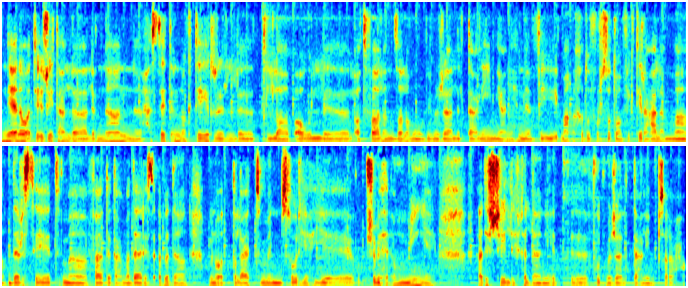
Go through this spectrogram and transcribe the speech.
إني أنا وقت إجيت على لبنان حسيت إنه كتير الطلاب أو الأطفال انظلموا بمجال التعليم. يعني هن في ما أخذوا فرصتهم في كتير عالم ما درست ما فاتت على مدارس ابدا. من وقت طلعت من سوريا هي شبه أمية. هذا الشيء اللي خلاني أفوت مجال التعليم بصراحة.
